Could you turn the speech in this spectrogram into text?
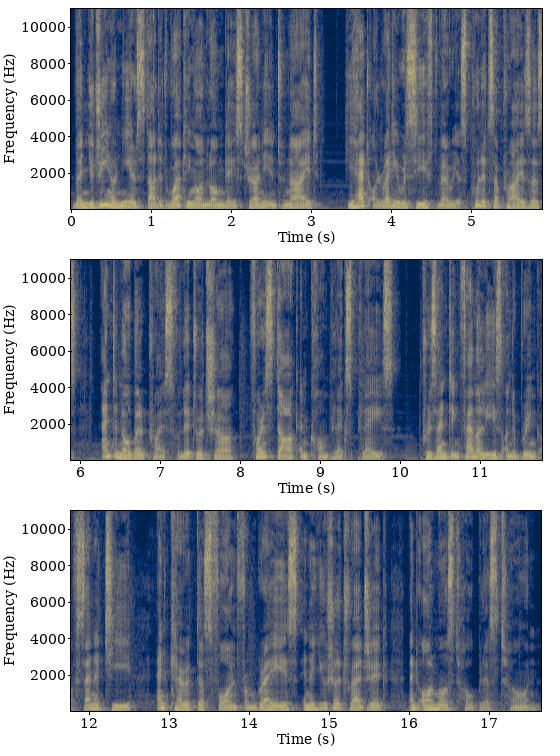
When Eugene O'Neill started working on Long Day's Journey into Night, he had already received various Pulitzer Prizes and the Nobel Prize for Literature for his dark and complex plays, presenting families on the brink of sanity and characters fallen from grace in a usual tragic and almost hopeless tone.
